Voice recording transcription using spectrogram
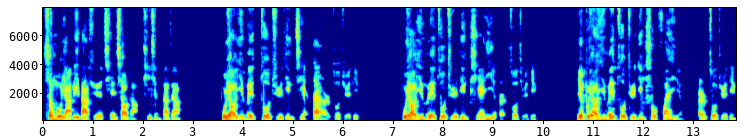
圣母雅利大学前校长提醒大家，不要因为做决定简单而做决定，不要因为做决定便宜而做决定，也不要因为做决定受欢迎而做决定。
